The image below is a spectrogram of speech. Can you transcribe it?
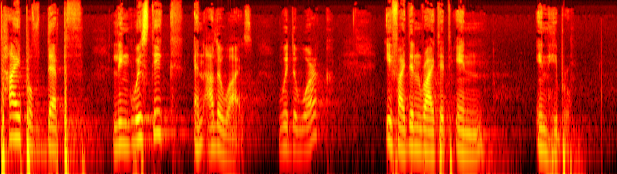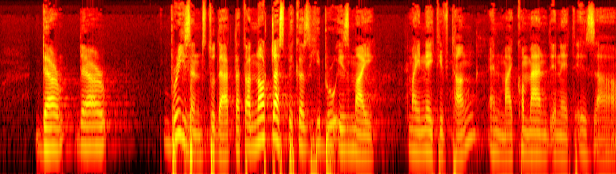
type of depth, linguistic and otherwise, with the work if I didn't write it in, in Hebrew. There, there are reasons to that that are not just because Hebrew is my, my native tongue and my command in it is, uh,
